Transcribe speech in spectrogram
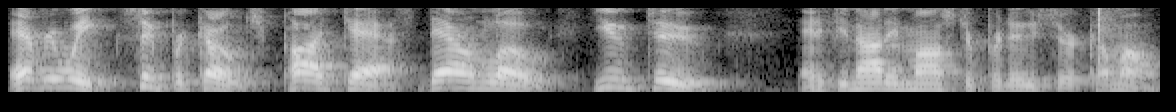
Every week, Super Coach, podcast, download, YouTube. And if you're not a monster producer, come on.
